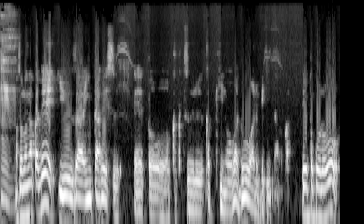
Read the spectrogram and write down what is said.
うん、まあ、その中でユーザーインターフェース、えーと、各ツール各機能はどうあるべきなのかっていうところを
